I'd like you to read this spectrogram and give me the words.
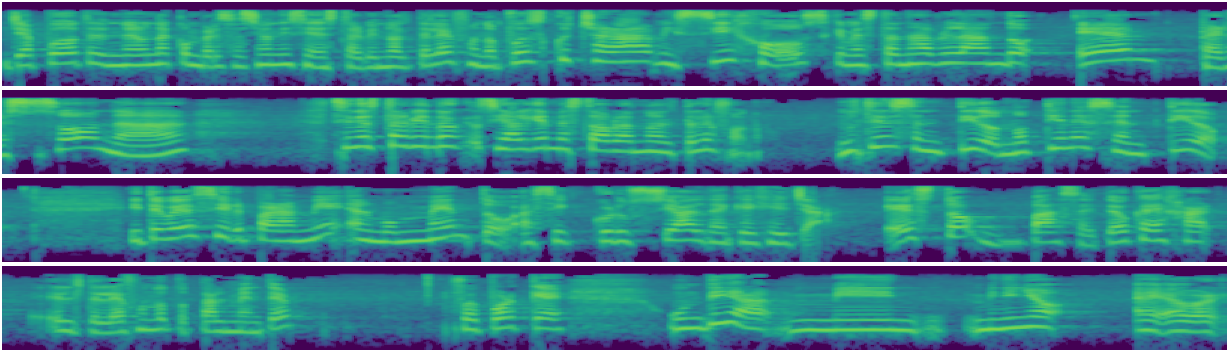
ya puedo tener una conversación y sin estar viendo el teléfono, puedo escuchar a mis hijos que me están hablando en persona sin estar viendo si alguien me está hablando en el teléfono. No tiene sentido, no tiene sentido. Y te voy a decir, para mí el momento así crucial de que dije, ya, esto basta y tengo que dejar el teléfono totalmente fue porque un día mi, mi niño, eh,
